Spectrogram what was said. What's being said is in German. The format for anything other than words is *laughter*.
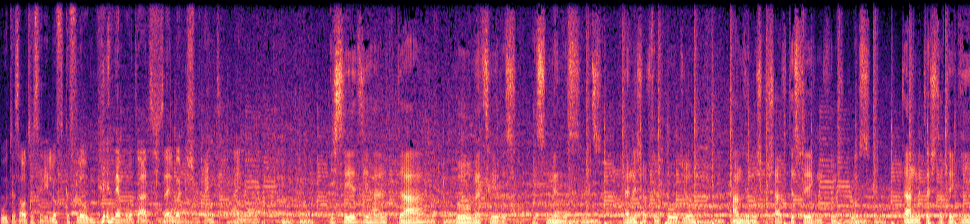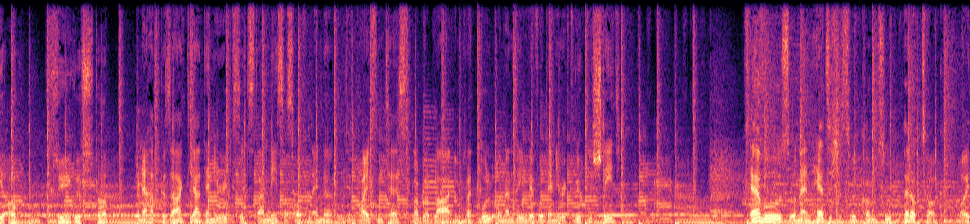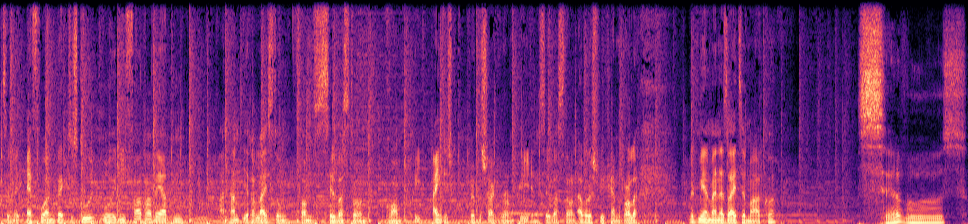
Gut, das Auto ist in die Luft geflogen. *laughs* Der Motor hat sich selber gesprengt einmal. Ich sehe sie halt da, wo Mercedes ist, mindestens. Wenn nicht auf dem Podium, haben sie nicht geschafft, deswegen 5 plus. Dann mit der Strategie auch früh gestoppt. Und er hat gesagt, ja, Danny Rick sitzt dann nächstes Wochenende mit dem Reifentest, bla bla bla, im Red Bull und dann sehen wir, wo Danny Rick wirklich steht. Servus und ein herzliches Willkommen zu Paddock Talk. Heute mit F1 Back to School, wo wir die Fahrer werten anhand ihrer Leistung vom Silverstone Grand Prix. Eigentlich britischer Grand Prix in Silverstone, aber das spielt keine Rolle. Mit mir an meiner Seite Marco. Servus.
